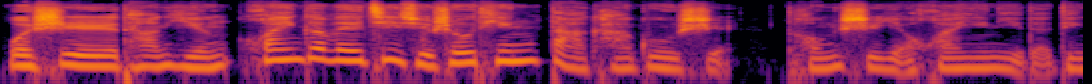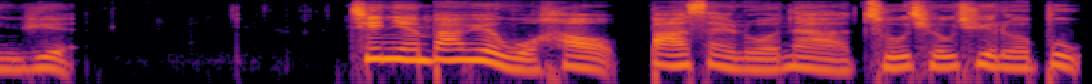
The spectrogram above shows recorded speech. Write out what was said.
我是唐莹，欢迎各位继续收听大咖故事，同时也欢迎你的订阅。今年八月五号，巴塞罗那足球俱乐部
